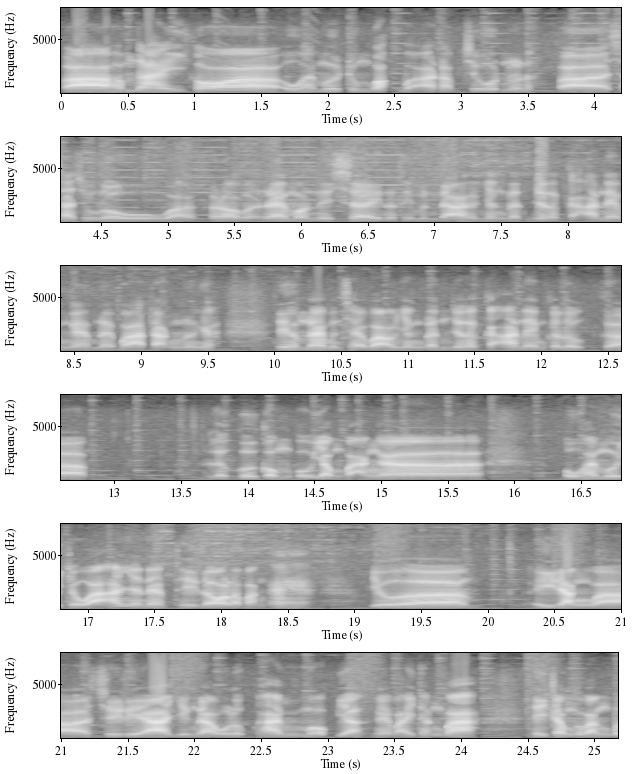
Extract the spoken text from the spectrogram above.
và hôm nay có U20 Trung Quốc và Ả Rập Xê Út nữa nè. Và Sasulo và Cremonese nữa thì mình đã nhận định cho tất cả anh em ngày hôm nay ba trận nữa nha. Thì hôm nay mình sẽ vào nhận định cho tất cả anh em cái lượt uh, lượt cuối cùng của dòng bảng ờ, uh, U20 châu Á nha anh em. Thì đó là bảng A giữa uh, Iran và Syria diễn ra vào lúc 21 giờ ngày 7 tháng 3 thì trong cái bảng B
